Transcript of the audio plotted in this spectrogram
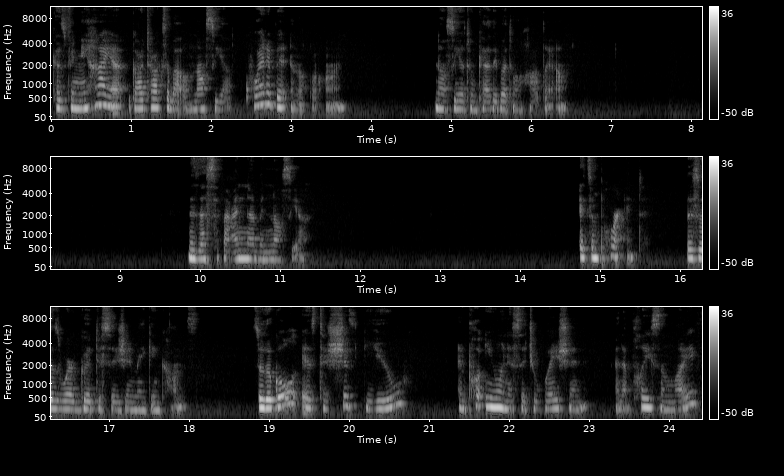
because في النهاية God talks about الناصية quite a bit in the Quran. ناصية كاذبة خاطئة. نزف عنا بالناصية. It's important. This is where good decision making comes. So the goal is to shift you and put you in a situation and a place in life,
